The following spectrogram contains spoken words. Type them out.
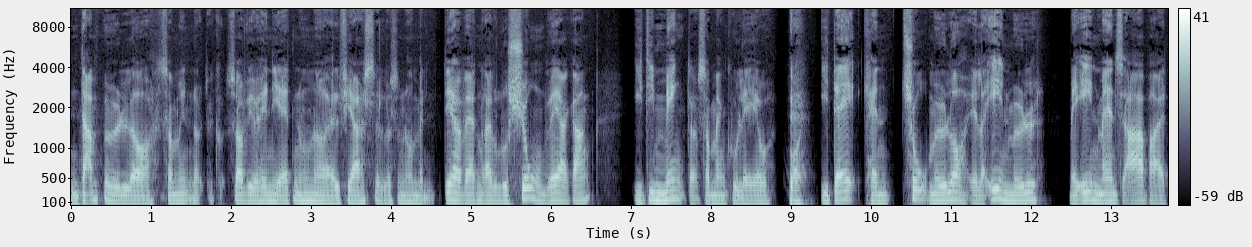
en dampmølle, og som, så er vi jo hen i 1870 eller sådan noget. Men det har været en revolution hver gang i de mængder, som man kunne lave. Ja. Og i dag kan to møller eller en mølle med en mands arbejde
